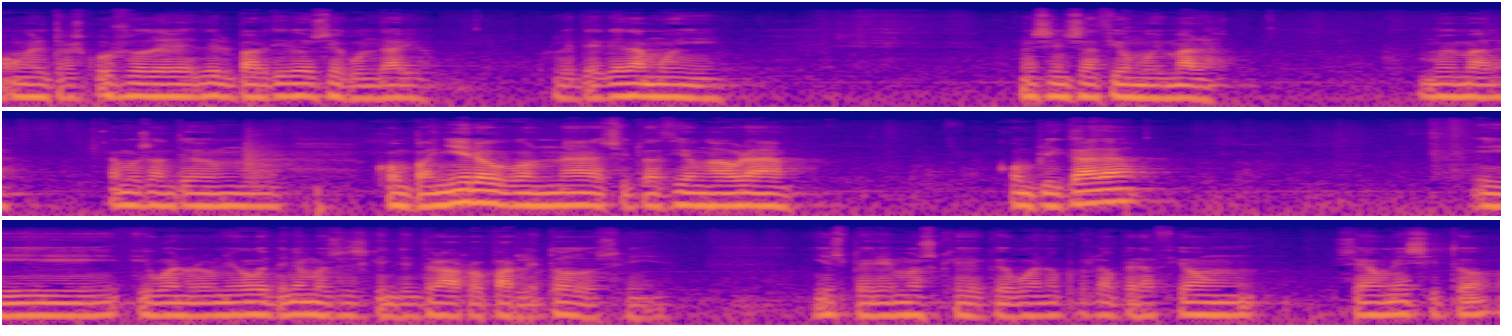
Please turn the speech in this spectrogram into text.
o en el transcurso de, del partido es secundario, porque te queda muy, una sensación muy mala, muy mala. Estamos ante un compañero con una situación ahora complicada y, bueno, lo único que tenemos es que intentar arroparle todos y, y esperemos que, que, bueno, pues la operación sea un éxito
